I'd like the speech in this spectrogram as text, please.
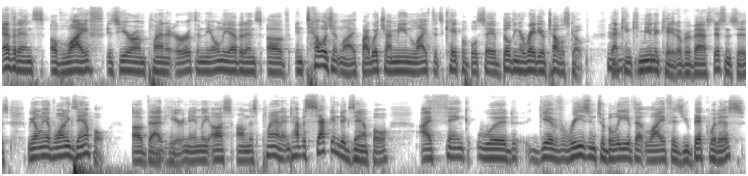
evidence of life is here on planet Earth, and the only evidence of intelligent life, by which I mean life that's capable, say, of building a radio telescope mm-hmm. that can communicate over vast distances, we only have one example of that here, namely us on this planet. And to have a second example I think would give reason to believe that life is ubiquitous.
